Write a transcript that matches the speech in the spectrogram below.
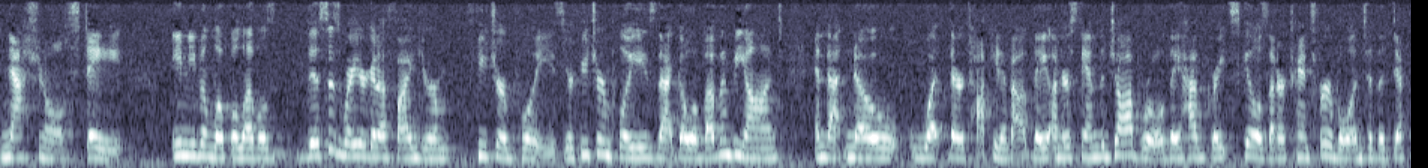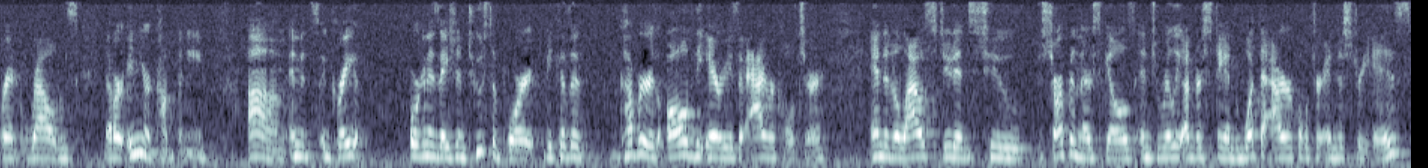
national, state, and even local levels, this is where you're going to find your future employees, your future employees that go above and beyond and that know what they're talking about. They understand the job role. They have great skills that are transferable into the different realms that are in your company. Um, and it's a great organization to support because it covers all of the areas of agriculture and it allows students to sharpen their skills and to really understand what the agriculture industry is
